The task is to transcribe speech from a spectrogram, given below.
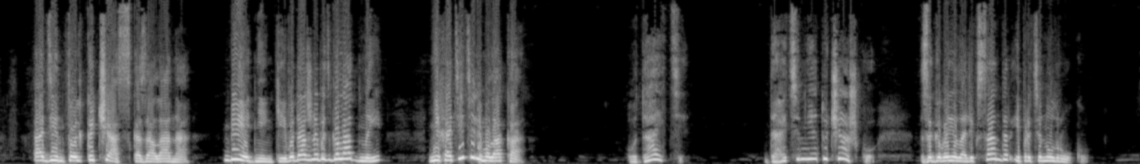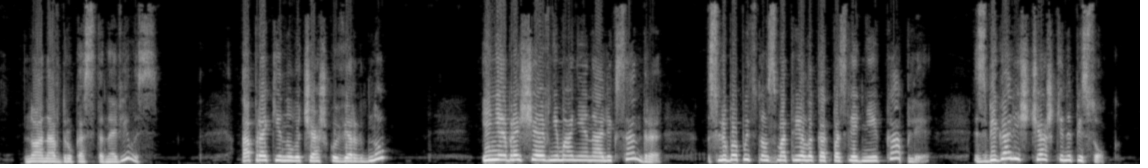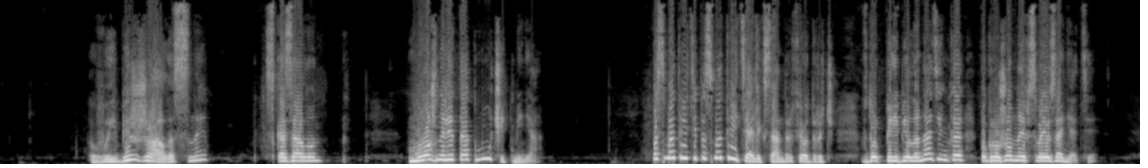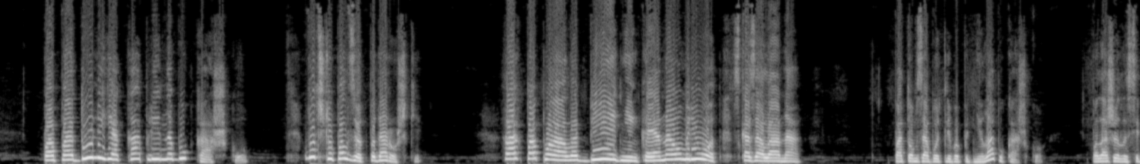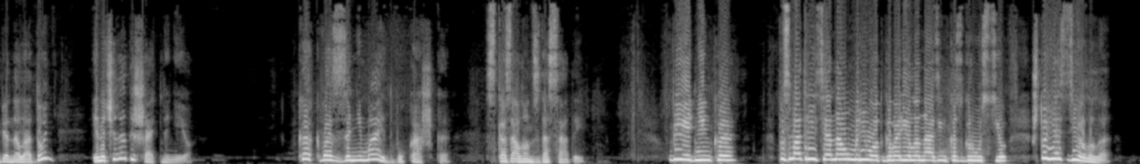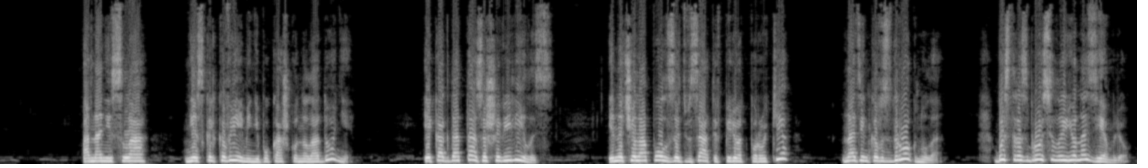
Один только час, сказала она. Бедненькие, вы должны быть голодны. Не хотите ли молока? О, дайте, дайте мне эту чашку, заговорил Александр и протянул руку. Но она вдруг остановилась опрокинула чашку вверх дном и, не обращая внимания на Александра, с любопытством смотрела, как последние капли сбегали с чашки на песок. — Вы безжалостны, — сказал он. — Можно ли так мучить меня? — Посмотрите, посмотрите, Александр Федорович, — вдруг перебила Наденька, погруженная в свое занятие попаду ли я каплей на букашку? Вот что ползет по дорожке. — Ах, попала, бедненькая, она умрет, — сказала она. Потом заботливо подняла букашку, положила себе на ладонь и начала дышать на нее. — Как вас занимает букашка? — сказал он с досадой. — Бедненькая, посмотрите, она умрет, — говорила Наденька с грустью. — Что я сделала? — она несла несколько времени букашку на ладони, и когда та зашевелилась и начала ползать взад и вперед по руке, Наденька вздрогнула, быстро сбросила ее на землю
